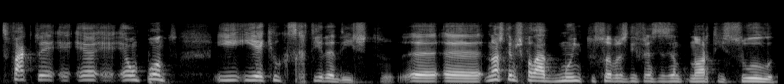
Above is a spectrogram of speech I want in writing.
de facto, é, é, é um ponto e, e, é aquilo que se retira disto. nós temos falado muito sobre as diferenças entre Norte e Sul,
